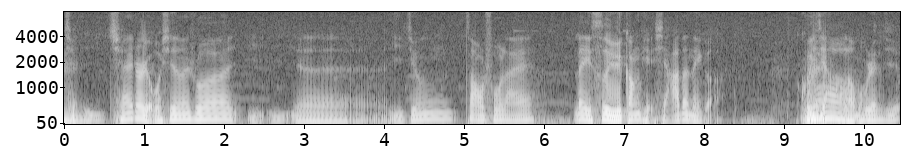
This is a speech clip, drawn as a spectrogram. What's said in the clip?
前前一阵有个新闻说已呃已经造出来类似于钢铁侠的那个盔甲了吗？无人机。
